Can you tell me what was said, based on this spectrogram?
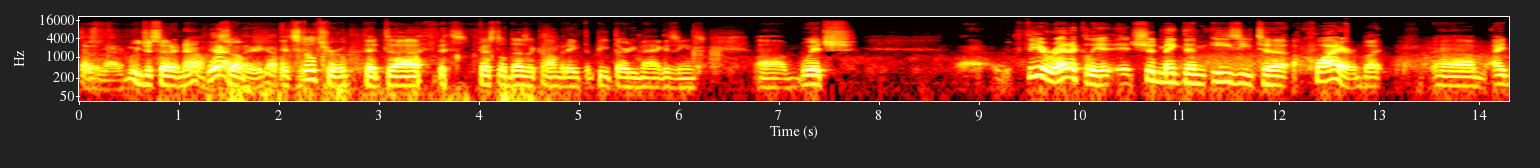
Doesn't matter. We just said it now. Yeah, so there you go. It's still true that uh, this pistol does accommodate the P30 magazines, uh, which uh, theoretically it, it, should make them easy to acquire. But um, I,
